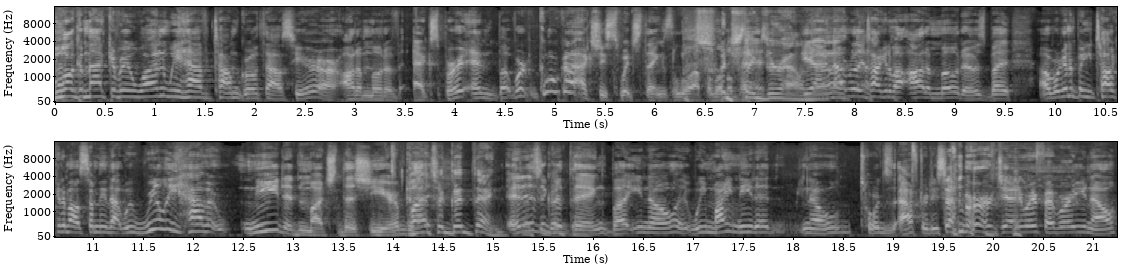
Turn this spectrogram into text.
Welcome back, everyone. We have Tom Grothaus here, our automotive expert, and but we're, we're going to actually switch things a little up a little Switch bit. things around, Yeah, huh? not really talking about automotives, but uh, we're going to be talking about something that we really haven't needed much this year. But And that's a good thing. It That's is a good thing. but you know, we might need it, you know, towards after December January, February, you know.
